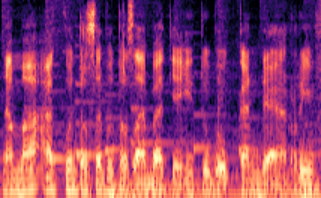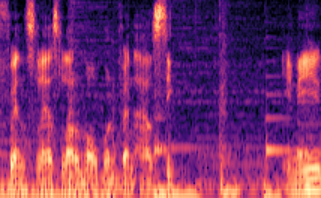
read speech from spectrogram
nama akun tersebut persahabat yaitu bukan dari fans Leslar maupun fans asik ini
